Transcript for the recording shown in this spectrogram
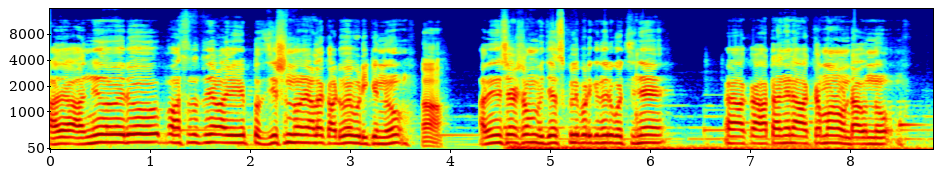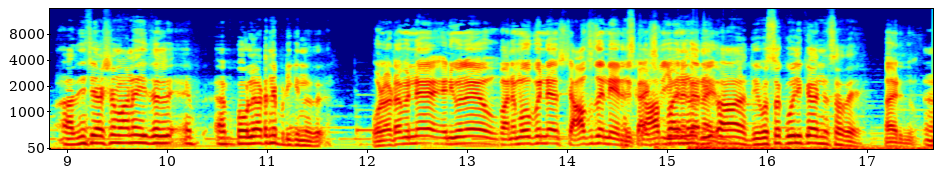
അത് അന്ന് ഒരു മാസത്തിനാളെ പ്രതീക്ഷ എന്ന് പറഞ്ഞ ആളെ കടുവ പിടിക്കുന്നു. ആ. അതിനുശേഷം വിജയ സ്കൂളിൽ പഠിക്കുന്ന ഒരു കൊച്ചിനെ ആ, കാട്ടാനയുടെ ആക്രമണം ഉണ്ടാകുന്നു. അതിനുശേഷമാണ് ഇതിൽ പോളിയാട്ടനെ പിടിക്കുന്നത്. പോളേട്ടൻ പിന്നെ എനിക്കൊന്ന് വനംവകുപ്പിന്റെ സ്റ്റാഫ് തന്നെയായിരുന്നു. കാഴ്ച സ്റ്റാഫ് ആയിരുന്നു. ആ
